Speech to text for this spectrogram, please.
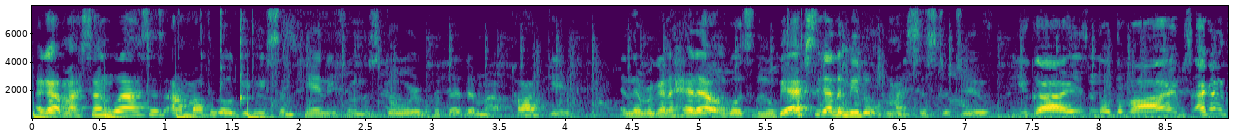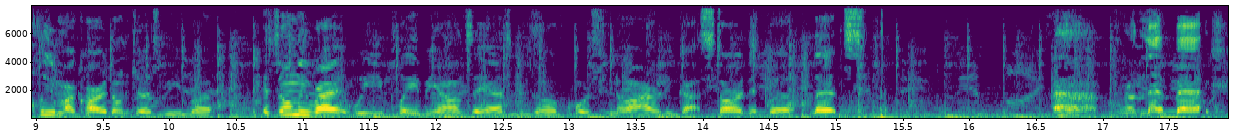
I got my sunglasses. I'm about to go get me some candy from the store and put that in my pocket. And then we're gonna head out and go to the movie. I actually gotta meet up with my sister too. You guys know the vibes. I gotta clean my car, don't judge me, but it's only right we play Beyonce as we go. Of course, you know I already got started, but let's uh, run that back.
